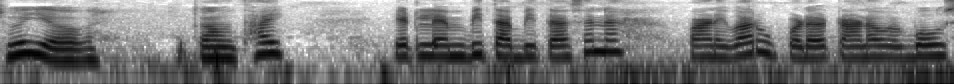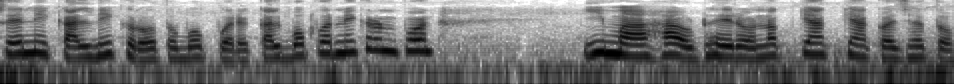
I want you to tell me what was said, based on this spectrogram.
જોઈએ હવે. કામ થાય. એટલે એમ બીતા બીતા છે ને પાણી વારવું પડે. અટાણ હવે બહુ છે નહીં. કાલ નીકળો તો બપોરે. કાલ બપોર નીકળો ને પણ એમાં હાવ ઢૈરો ન ક્યાંક ક્યાંક જ હતો.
